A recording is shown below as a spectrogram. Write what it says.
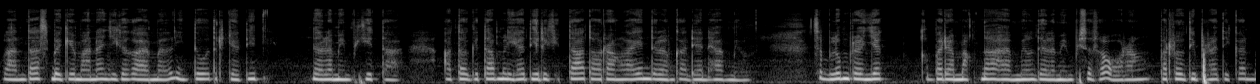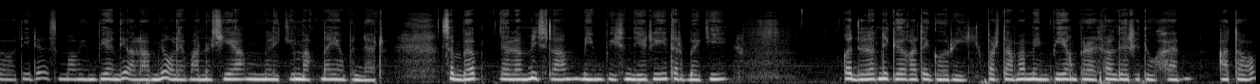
Lantas bagaimana jika kehamilan itu terjadi dalam mimpi kita, atau kita melihat diri kita atau orang lain dalam keadaan hamil? Sebelum beranjak kepada makna hamil dalam mimpi seseorang, perlu diperhatikan bahwa tidak semua mimpi yang dialami oleh manusia memiliki makna yang benar. Sebab dalam Islam, mimpi sendiri terbagi ke dalam tiga kategori. Pertama, mimpi yang berasal dari Tuhan atau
